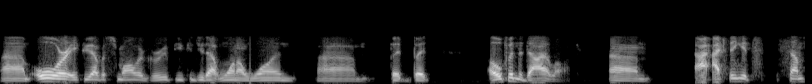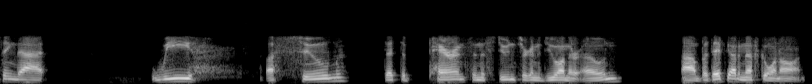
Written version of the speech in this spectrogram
Um, or if you have a smaller group, you can do that one on one. But but open the dialogue. Um, I, I think it's something that we assume that the parents and the students are going to do on their own, um, but they've got enough going on.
